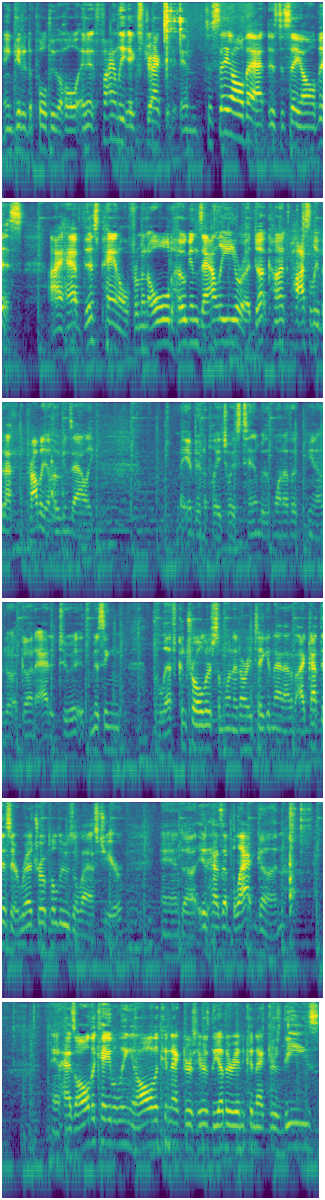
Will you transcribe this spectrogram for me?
and get it to pull through the hole and it finally extracted. And to say all that is to say all this. I have this panel from an old hogan's alley or a duck hunt possibly but I, probably a hogan's alley may have been a PlayChoice 10 with one of a you know a gun added to it it's missing the left controller someone had already taken that out of i got this at retro retropalooza last year and uh, it has a black gun and has all the cabling and all the connectors. Here's the other end connectors. These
